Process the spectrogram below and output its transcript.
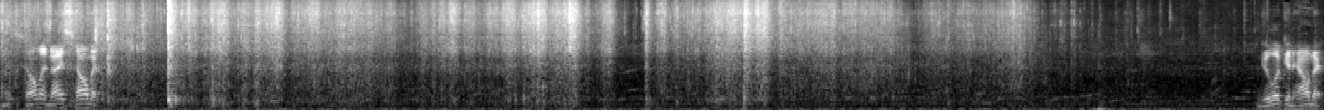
Nice helmet, nice helmet. Good looking helmet.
